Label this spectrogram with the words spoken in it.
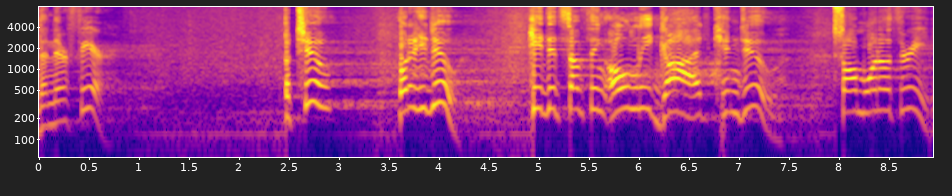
than their fear. But two, what did he do? He did something only God can do. Psalm 103,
